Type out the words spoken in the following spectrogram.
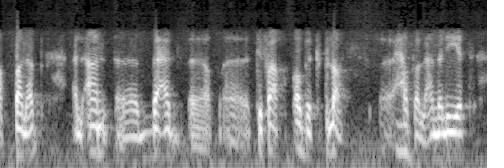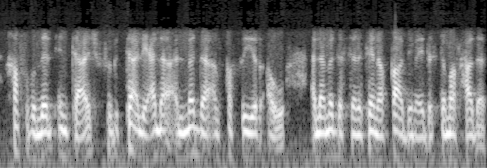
الطلب. الآن آه، بعد آه، اتفاق أوبك بلس حصل عملية خفض للإنتاج فبالتالي على المدى القصير أو على مدى السنتين القادمة إذا استمر هذا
